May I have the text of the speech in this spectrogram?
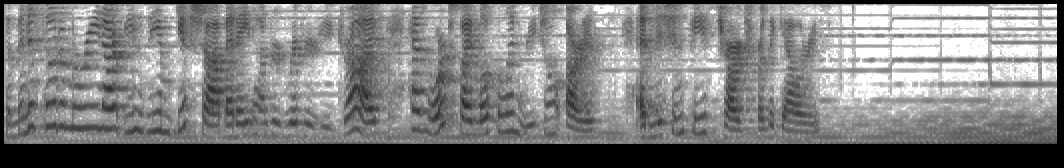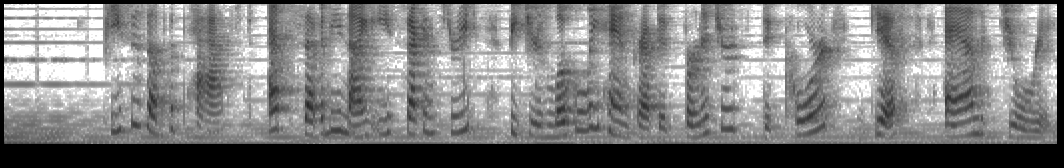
The Minnesota Marine Art Museum gift shop at 800 Riverview Drive has works by local and regional artists. Admission fees charged for the galleries. Pieces of the Past at 79 East 2nd Street features locally handcrafted furniture, decor, gifts, and jewelry.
